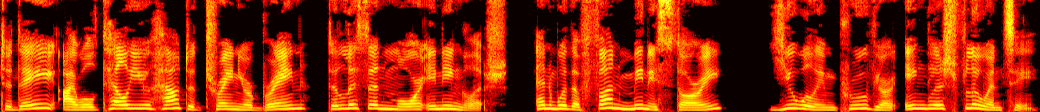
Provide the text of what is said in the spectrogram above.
Today I will tell you how to train your brain to listen more in English. And with a fun mini story, you will improve your English fluency.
